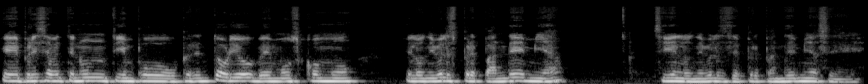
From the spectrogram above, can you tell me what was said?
Eh, precisamente en un tiempo perentorio vemos como en los niveles prepandemia, sí, en los niveles de prepandemia se,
